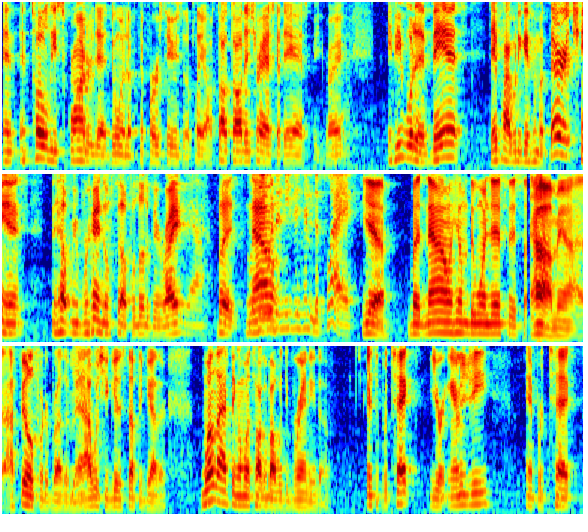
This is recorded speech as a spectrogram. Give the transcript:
And, and totally squandered that during the, the first series of the playoffs. Talked all their trash, got their ass beat, right? If he would have advanced, they probably would have given him a third chance to help rebrand himself a little bit, right? Yeah. But Well, they would have needed him to play. yeah. But now him doing this is ah man, I, I feel for the brother, man. Yeah. I wish he'd get his stuff together. One last thing I want to talk about with the branding though. is to protect your energy and protect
